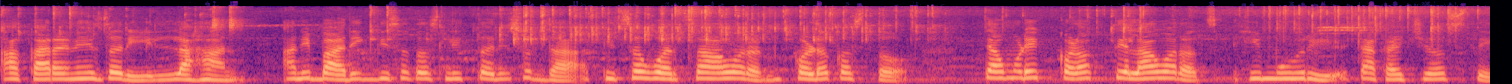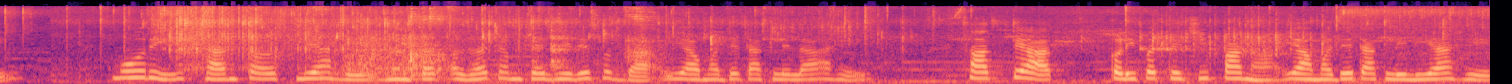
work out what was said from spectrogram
आकाराने जरी लहान आणि बारीक दिसत असली तरीसुद्धा तिचं वरचं आवरण कडक असतं. त्यामुळे कडक तेलावरच ही मोहरी टाकायची असते. मोहरी छान तळसली आहे नंतर अर्धा चमचा जिरेसुद्धा यामध्ये टाकलेला आहे. सात ते आत कढीपत्त्याची पानं यामध्ये टाकलेली आहे.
